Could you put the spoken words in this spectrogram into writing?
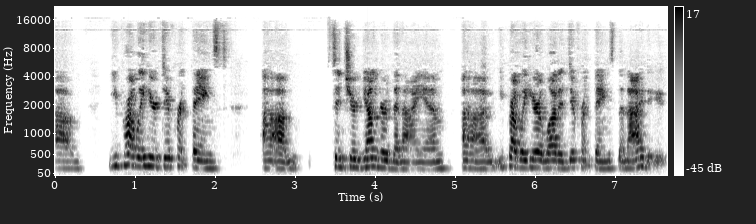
Um, you probably hear different things um, since you're younger than I am. Uh, you probably hear a lot of different things than I do.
